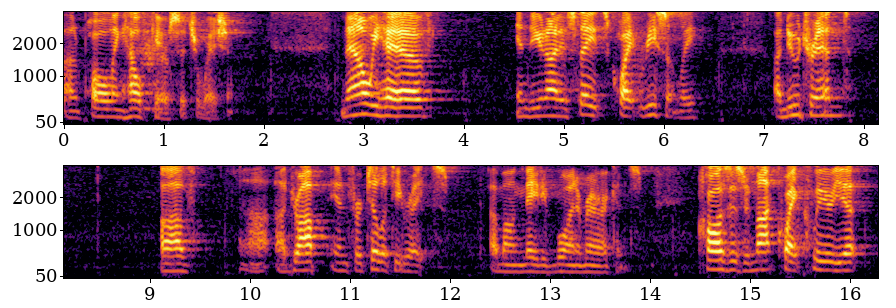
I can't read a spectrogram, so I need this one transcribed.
appalling healthcare situation. Now we have, in the United States, quite recently, a new trend of uh, a drop in fertility rates among native-born Americans. Causes are not quite clear yet,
